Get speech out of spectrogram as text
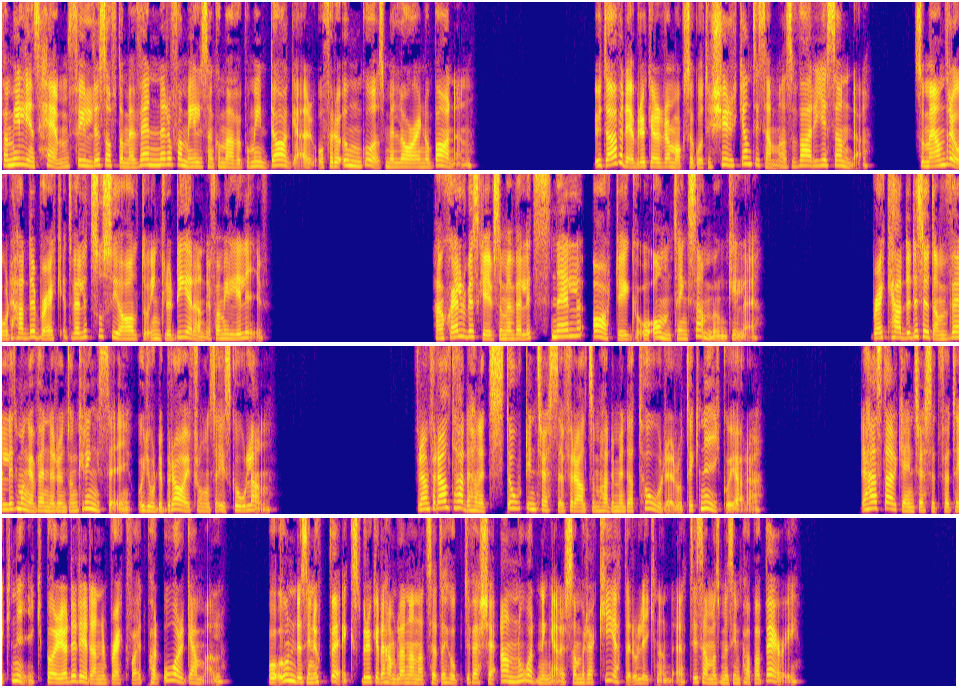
Familjens hem fylldes ofta med vänner och familj som kom över på middagar och för att umgås med Lauren och barnen. Utöver det brukade de också gå till kyrkan tillsammans varje söndag. Så med andra ord hade Breck ett väldigt socialt och inkluderande familjeliv. Han själv beskrivs som en väldigt snäll, artig och omtänksam ung kille. Breck hade dessutom väldigt många vänner runt omkring sig och gjorde bra ifrån sig i skolan. Framförallt hade han ett stort intresse för allt som hade med datorer och teknik att göra. Det här starka intresset för teknik började redan när Breck var ett par år gammal. Och under sin uppväxt brukade han bland annat sätta ihop diverse anordningar som raketer och liknande tillsammans med sin pappa Barry.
